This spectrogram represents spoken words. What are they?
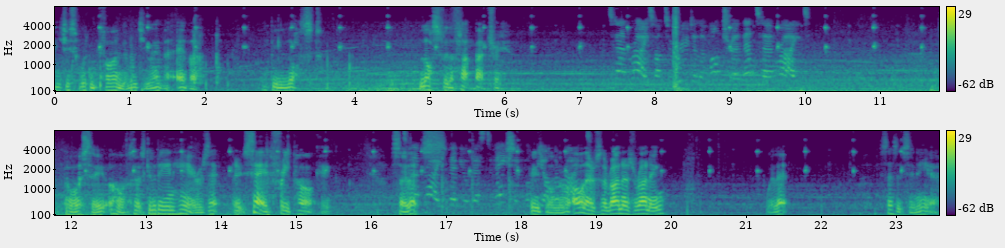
You just wouldn't find them, would you? Ever, ever. You'd be lost. Lost with a flat battery. Turn right onto Rue de la Montre, then turn right. Oh, I see. Oh, so it's going to be in here, is it? It said free parking. So turn let's. right, then your destination will be on the the oh, right. Oh, there's the runners running. Will it? Says it's in here.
